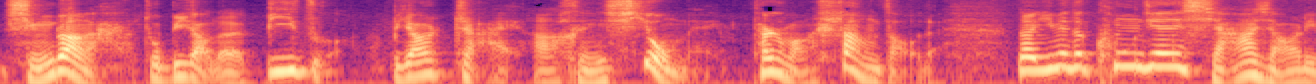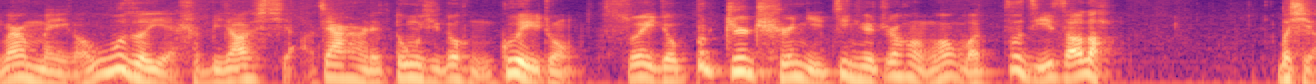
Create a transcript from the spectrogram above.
形状啊，都比较的逼仄，比较窄啊，很秀美。它是往上走的。那因为它空间狭小，里边每个屋子也是比较小，加上这东西都很贵重，所以就不支持你进去之后，我我自己走走，不行。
